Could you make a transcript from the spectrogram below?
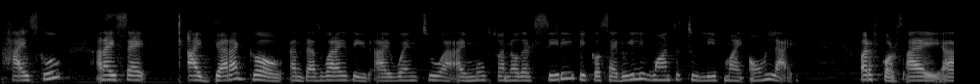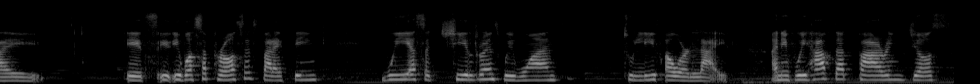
high school, and I say, I gotta go. And that's what I did. I went to, I moved to another city because I really wanted to live my own life. But of course, I, I, it's, it, it was a process, but I think we as a children, we want to live our life. And if we have that parent just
